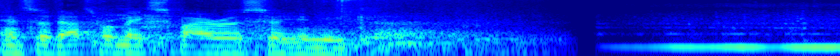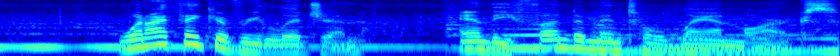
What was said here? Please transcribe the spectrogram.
And so that's what makes Spiro so unique. When I think of religion and the fundamental landmarks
